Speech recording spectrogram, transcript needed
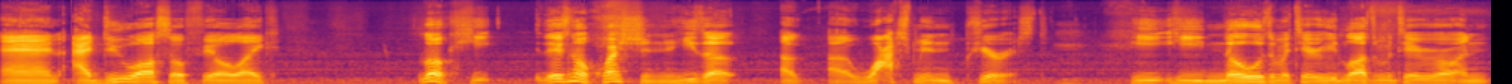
And I do also feel like look, he there's no question. He's a a, a Watchmen purist. He he knows the material, he loves the material and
